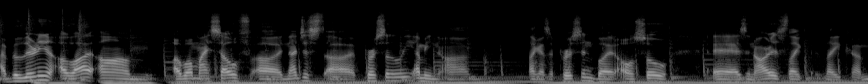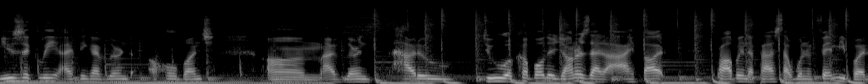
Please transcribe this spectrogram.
I've been learning a lot um, about myself, uh, not just uh, personally. I mean, um, like as a person, but also as an artist. Like like uh, musically, I think I've learned a whole bunch. Um, I've learned how to do a couple other genres that I thought probably in the past that wouldn't fit me, but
